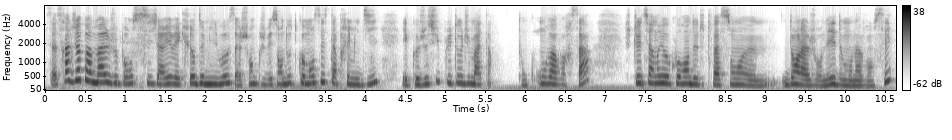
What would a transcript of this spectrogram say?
Ça sera déjà pas mal je pense si j'arrive à écrire 2000 mots sachant que je vais sans doute commencer cet après-midi et que je suis plutôt du matin. Donc on va voir ça. Je te tiendrai au courant de toute façon dans la journée de mon avancée.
